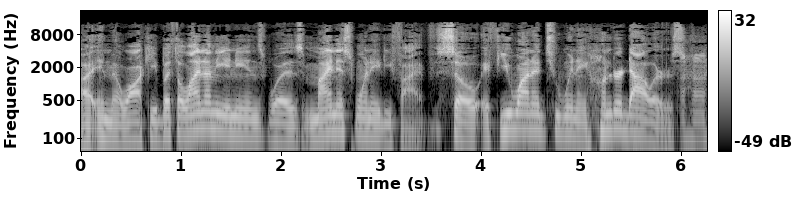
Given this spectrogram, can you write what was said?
uh, in Milwaukee, but the line on the Indians was minus 185. So if you wanted to win a hundred dollars Uh-huh.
